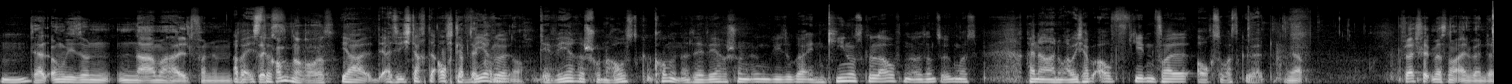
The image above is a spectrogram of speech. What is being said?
Mhm. der hat irgendwie so einen Name halt von einem. Aber ist Der das, kommt noch raus. Ja, also ich dachte auch, glaub, der, der kommt wäre, noch. der wäre schon rausgekommen. Also der wäre schon irgendwie sogar in Kinos gelaufen oder sonst irgendwas. Keine Ahnung. Aber ich habe auf jeden Fall auch sowas gehört. ja. Vielleicht fällt mir das noch ein, wenn der.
